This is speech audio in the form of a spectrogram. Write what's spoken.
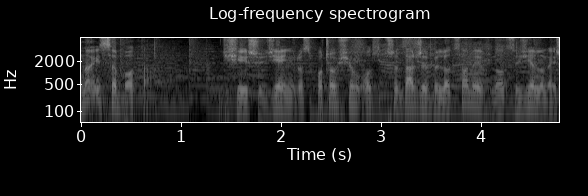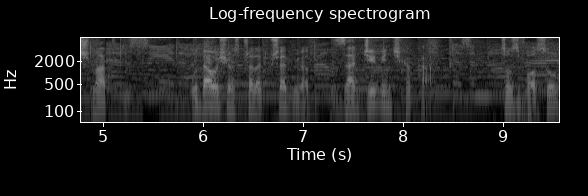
No i sobota. Dzisiejszy dzień rozpoczął się od sprzedaży wyloconej w nocy zielonej szmatki. Udało się sprzedać przedmiot za 9 kk. Co z bossów?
